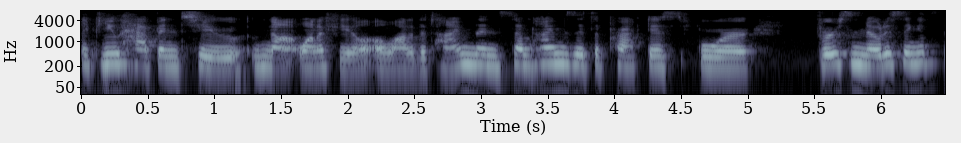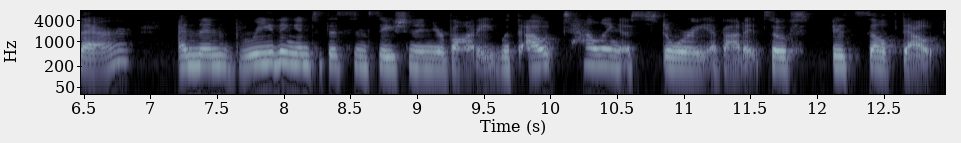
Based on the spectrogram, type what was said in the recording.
if you happen to not want to feel a lot of the time, then sometimes it's a practice for first noticing it's there and then breathing into the sensation in your body without telling a story about it. So if it's self doubt,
